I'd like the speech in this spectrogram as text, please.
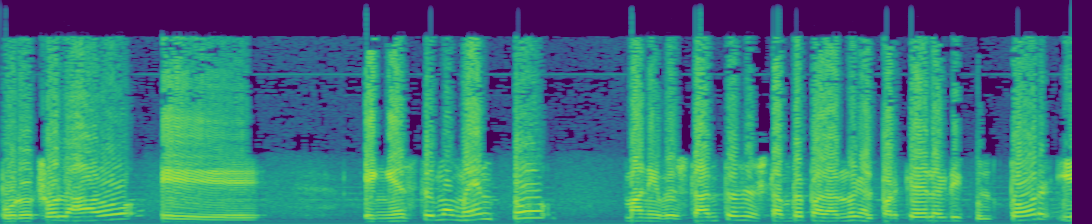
Por otro lado, eh, en este momento manifestantes se están preparando en el Parque del Agricultor y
